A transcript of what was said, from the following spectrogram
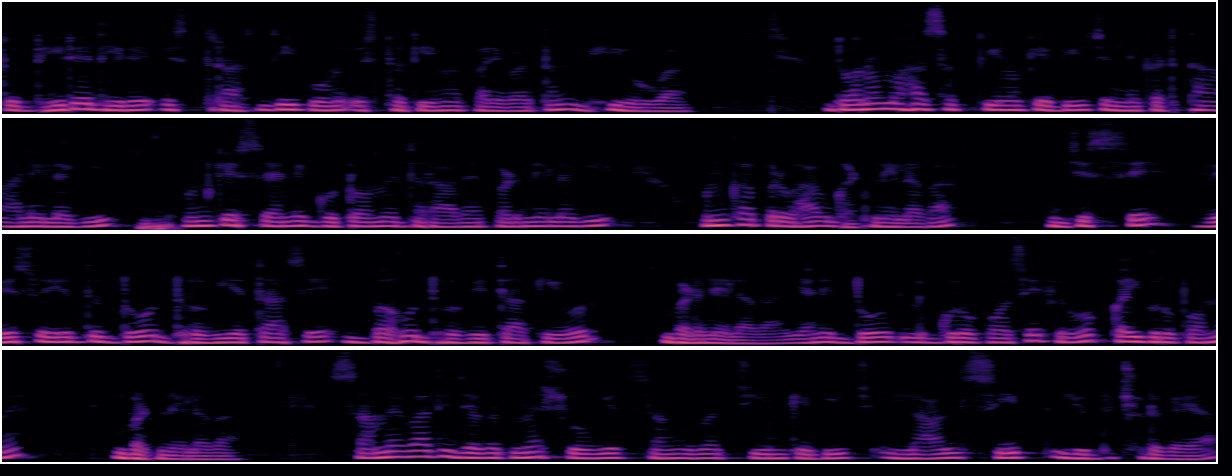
तो धीरे धीरे इस त्रासदीपूर्ण स्थिति में परिवर्तन भी हुआ। दोनों महाशक्तियों के बीच निकटता आने लगी। उनके सैनिक गुटों में दरारें पड़ने लगी। उनका प्रभाव घटने लगा, जिससे विश्व युद्ध दो ध्रुवीयता से बहुध्रुवीयता की ओर बढ़ने लगा। यानी दो ग्रुपों से फिर वो कई ग्रुपों में बढ़ने लगा। साम्यवादी जगत में सोवियत संघ व चीन के बीच लाल शीत युद्ध छिड़ गया।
